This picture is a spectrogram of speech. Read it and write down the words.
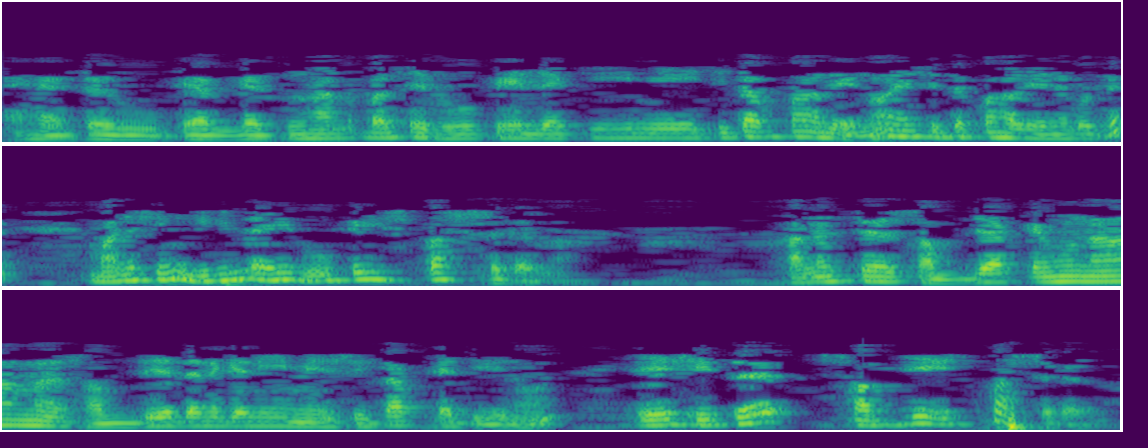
ඇහැට රූපයක් ගැටුණාට පස්සේ රූපේ දැකීමේ සිතක් පහළ වෙනවා. ඒ සිත පහළ වෙනකොට මනසින් ගිහිල්ලා ඒ රූපේ ස්පර්ශ කරනවා. කනට ශබ්දයක් ඇහුණාම ශබ්දය දැනගැනීමේ සිතක් ඇති වෙනවා. ඒ සිත ශබ්දේ ස්පර්ශ කරනවා.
